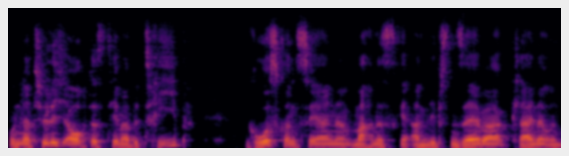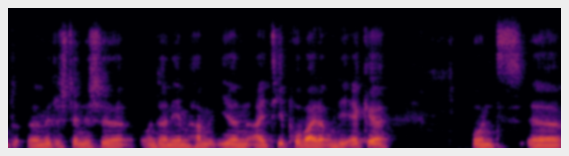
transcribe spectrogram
Und natürlich auch das Thema Betrieb. Großkonzerne machen es am liebsten selber. Kleine und äh, mittelständische Unternehmen haben ihren IT-Provider um die Ecke und äh,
